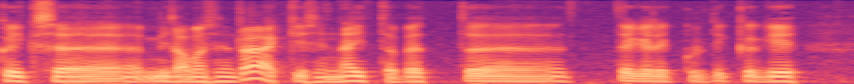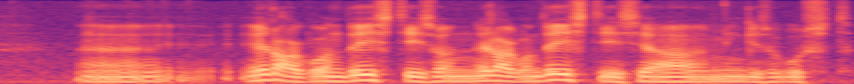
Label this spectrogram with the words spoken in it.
kõik see, mida ma siin rääkisin, näitab, et tegelikult ikkagi äh, erakond Eestis on erakond Eestis ja mingisugust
